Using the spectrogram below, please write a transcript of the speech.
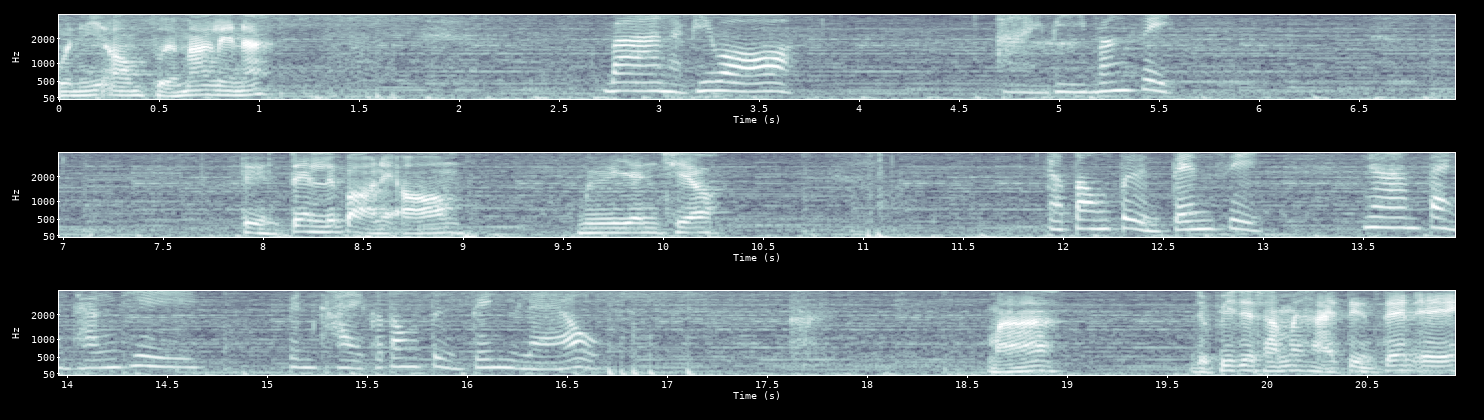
วันนี้ออมสวยมากเลยนะๆบ้านนะพี่วออายบีมบ้างสิ ตื่นเต้นหรือเปล่าเนี่ยออม มือเย็นเชียว ก็ต้องตื่นเต้นสิ งานแต่งทั้งที เป็นใครก็ต้องตื่นเต้นอยู่แล้ว มา เดี๋ยวพี่จะทำให้หายตื่นเต้นเอง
